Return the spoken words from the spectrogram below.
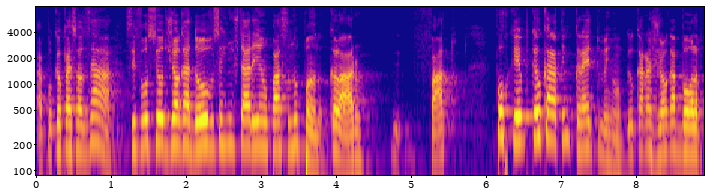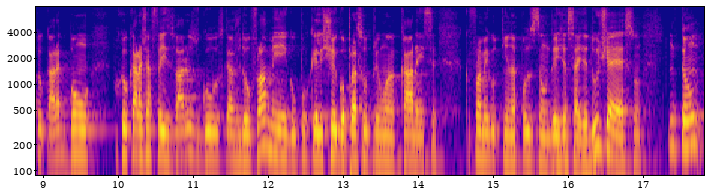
é porque o pessoal diz: "Ah, se fosse outro jogador, vocês não estariam passando pano". Claro, fato. Por quê? Porque o cara tem crédito, meu irmão. Porque o cara joga bola, porque o cara é bom, porque o cara já fez vários gols que ajudou o Flamengo, porque ele chegou para suprir uma carência que o Flamengo tinha na posição desde a saída do Gerson. Então,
